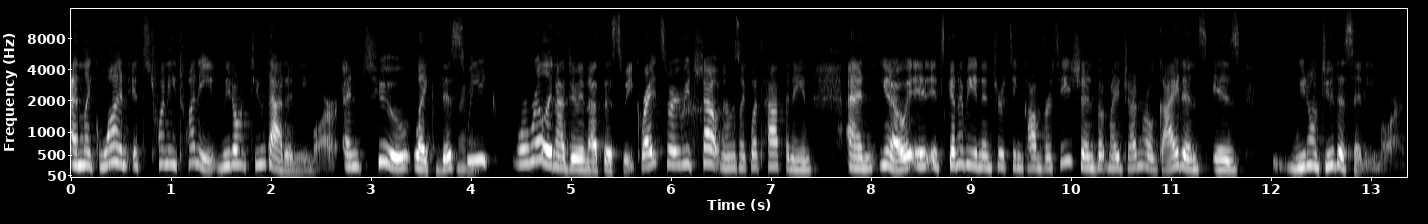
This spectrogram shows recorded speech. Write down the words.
And like one, it's 2020. We don't do that anymore. And two, like this Right. week, we're really not doing that this week, right? So I reached out and I was like, what's happening? And, you know, it, it's going to be an interesting conversation, but my general guidance is we don't do this anymore.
